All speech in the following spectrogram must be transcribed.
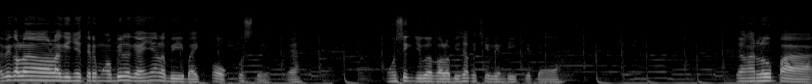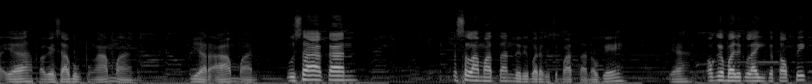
Tapi kalau lagi nyetir mobil kayaknya lebih baik fokus deh ya. Musik juga kalau bisa kecilin dikit dah. Jangan lupa ya pakai sabuk pengaman biar aman. Usahakan keselamatan daripada kecepatan, oke? Okay? Ya. Oke, balik lagi ke topik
